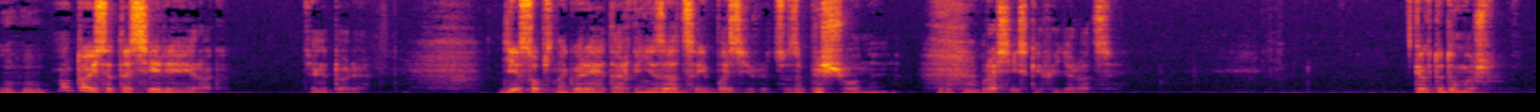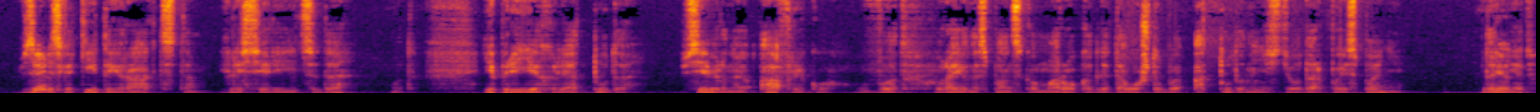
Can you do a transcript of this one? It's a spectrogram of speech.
Угу. Ну, то есть это Сирия и Ирак, территория, где, собственно говоря, эта организация и базируется, запрещенная угу. в Российской Федерации. Как ты думаешь, Взялись какие-то иракцы там или сирийцы, да, вот, и приехали оттуда в Северную Африку, вот в район испанского Марокко для того, чтобы оттуда нанести удар по Испании? Да нет. нет.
